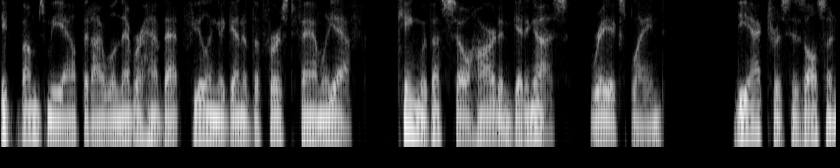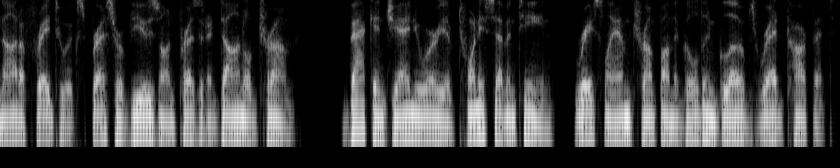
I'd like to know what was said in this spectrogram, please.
It bums me out that I will never have that feeling again of the first family F, king with us so hard and getting us, Rae explained. The actress is also not afraid to express her views on President Donald Trump. Back in January of 2017, Rae slammed Trump on the Golden Globes red carpet.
